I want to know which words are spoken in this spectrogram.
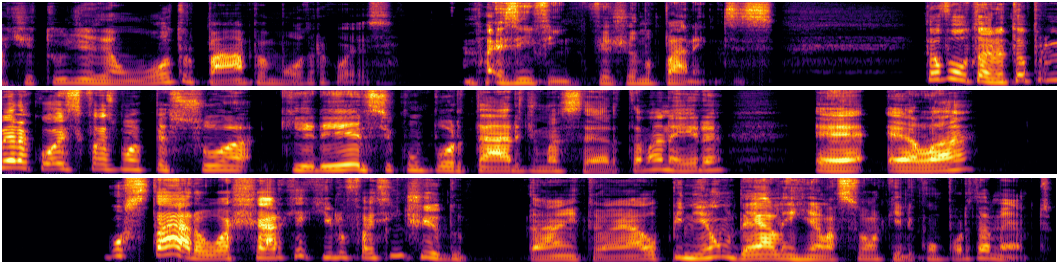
atitudes é um outro papo, é uma outra coisa. Mas enfim, fechando parênteses. Então, voltando, então a primeira coisa que faz uma pessoa querer se comportar de uma certa maneira é ela gostar ou achar que aquilo faz sentido, tá? Então é a opinião dela em relação àquele comportamento,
